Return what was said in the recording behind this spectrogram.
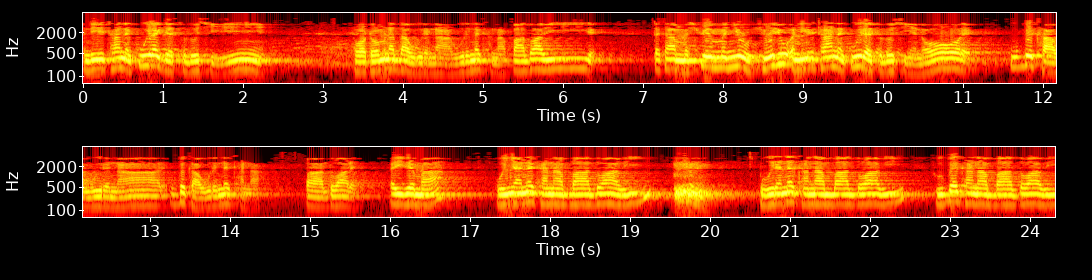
အနေထားနဲ့ကွေးလိုက်တယ်ဆိုလို့ရှိရင် ဟောဒေါမနတဝေဒနာဝေဒနာခန္ဓာပါသွားပြီတဲ့တခါမရွှင်မညို့ရိုးရိုးအနေအထားနဲ့ကွေးတယ်ဆိုလို့ရှိရင်တော့တဲ့ဥပိ္ပခဝေဒနာတဲ့ဥပိ္ပခဝေဒနာခန္ဓာပါသွားတယ်အဲဒီထဲမှာဝိညာဉ်နဲ့ခန္ဓာပါသွားပြီဝေဒနာခန္ဓာပါသွားပြီရူပခန္ဓာပါသွားပြီ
